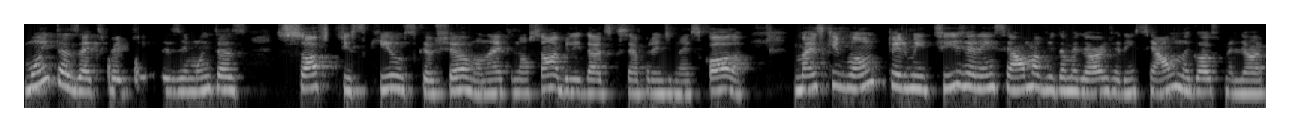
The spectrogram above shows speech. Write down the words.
muitas expertises e muitas soft skills que eu chamo, né, que não são habilidades que você aprende na escola, mas que vão permitir gerenciar uma vida melhor, gerenciar um negócio melhor.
